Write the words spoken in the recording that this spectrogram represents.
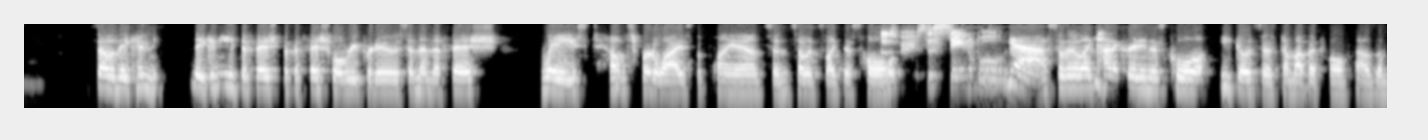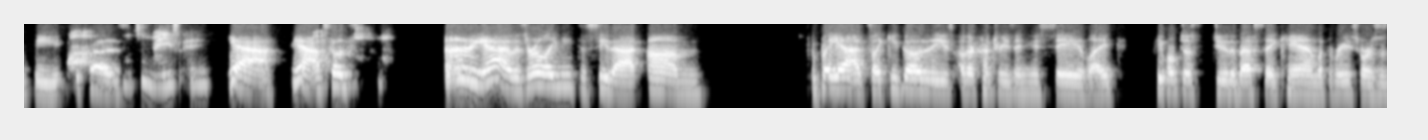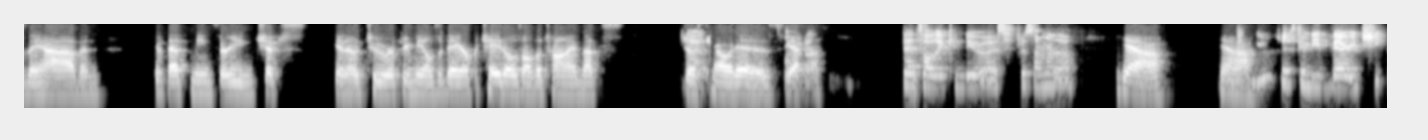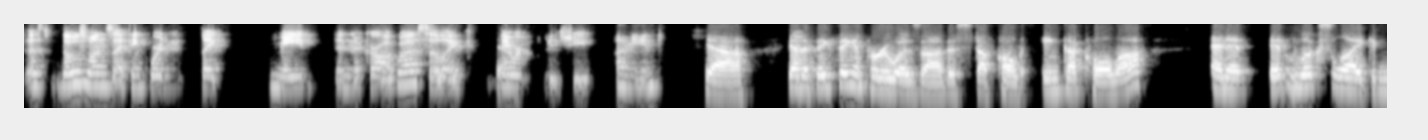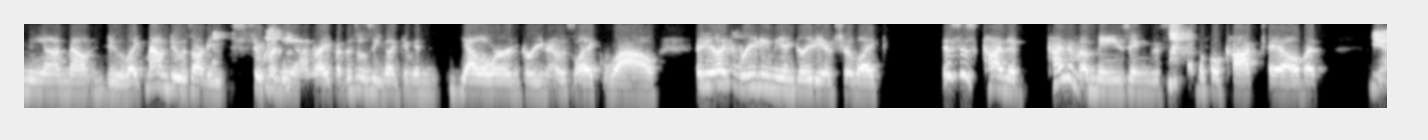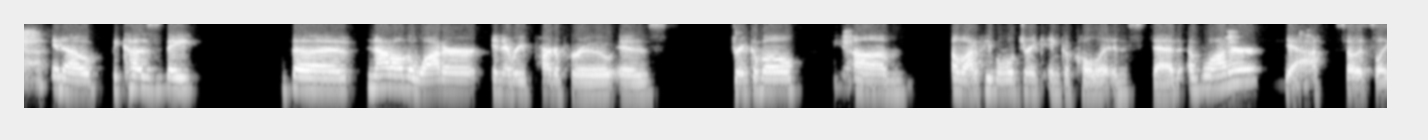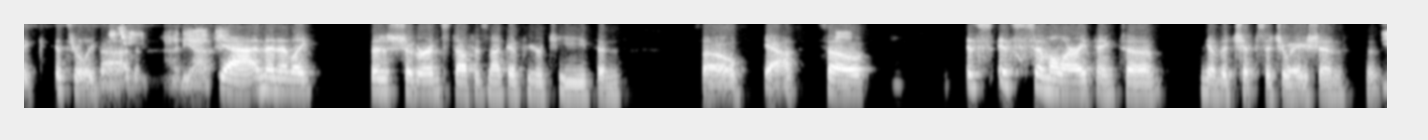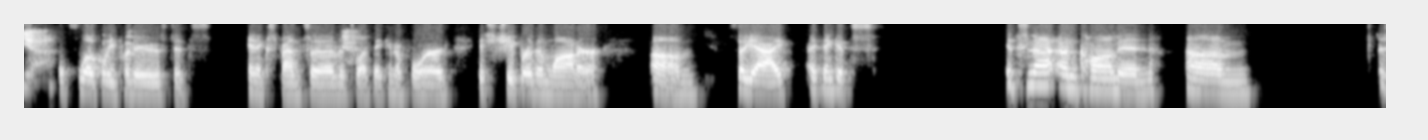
so they can they can eat the fish, but the fish will reproduce and then the fish waste helps fertilize the plants and so it's like this whole very sustainable. Yeah so they're like kind of creating this cool ecosystem up at 12,000 feet wow, because that's amazing. Yeah yeah so it's yeah it was really neat to see that um but yeah, it's like you go to these other countries and you see like people just do the best they can with the resources they have. And if that means they're eating chips, you know, two or three meals a day or potatoes all the time, that's just yeah. how it is. Yeah. That's all they can do uh, as for some of them. Yeah. Yeah. Chips can be very cheap. Those ones I think were like made in Nicaragua. So like yeah. they were pretty cheap. I mean, yeah. Yeah, the big thing in Peru was uh, this stuff called Inca Cola, and it it looks like neon Mountain Dew. Like Mountain Dew is already super neon, right? But this was even like even yellower and green. It was like wow, and you're like reading the ingredients. You're like, this is kind of kind of amazing. This chemical cocktail, but yeah, you know, because they the not all the water in every part of Peru is drinkable. Yeah. Um, a lot of people will drink Inca Cola instead of water. Yeah. So it's like, it's really bad. Really bad. Yeah. Yeah. And then it like, the sugar and stuff is not good for your teeth. And so, yeah. So it's, it's similar, I think, to you know the chip situation. Yeah. It's locally produced. It's inexpensive. It's what they can afford. It's cheaper than water. Um, so yeah, I, I think it's it's not uncommon. Um,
